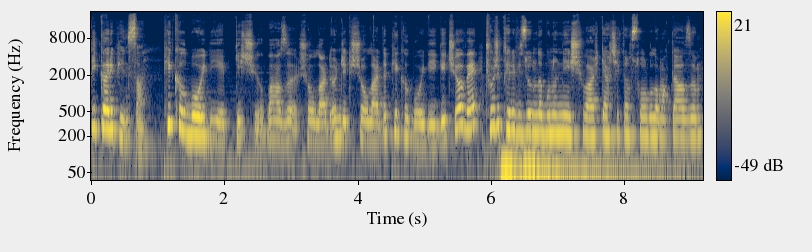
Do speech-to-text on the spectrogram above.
bir garip insan. Pickle Boy diye geçiyor bazı şovlarda, önceki şovlarda Pickle Boy diye geçiyor ve çocuk televizyonunda bunun ne işi var gerçekten sorgulamak lazım.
